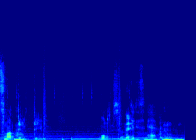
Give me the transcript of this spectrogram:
詰まってるっていうものですよね。ですね。うんうん。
